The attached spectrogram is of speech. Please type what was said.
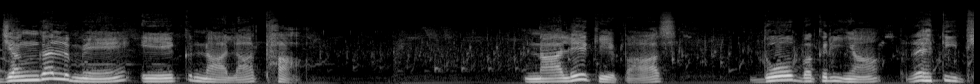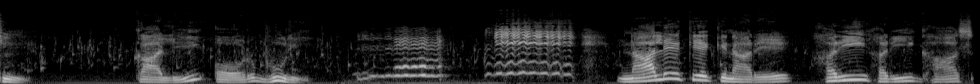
जंगल में एक नाला था। नाले के पास दो बकरियाँ रहती थीं। काली और भूरी। नाले के किनारे हरी हरी घास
